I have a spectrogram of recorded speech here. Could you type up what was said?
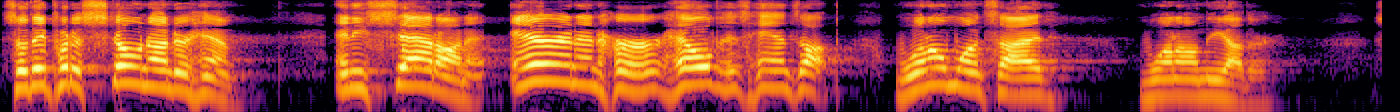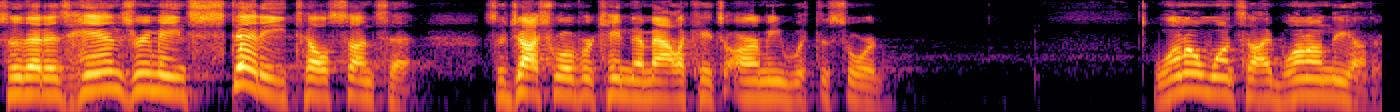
So they put a stone under him, and he sat on it. Aaron and Hur held his hands up, one on one side, one on the other, so that his hands remained steady till sunset. So Joshua overcame the Amalekites' army with the sword. One on one side, one on the other.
